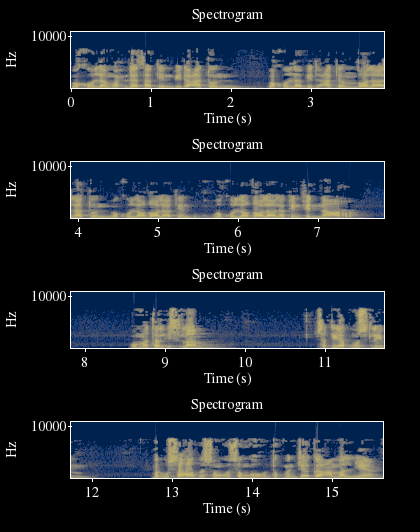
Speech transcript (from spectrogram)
وكل محدثة بدعة وكل بدعة ضلالة وكل ضلالة وكل ضلالة في النار أمة الإسلام setiap muslim berusaha bersungguh-sungguh untuk menjaga amalnya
